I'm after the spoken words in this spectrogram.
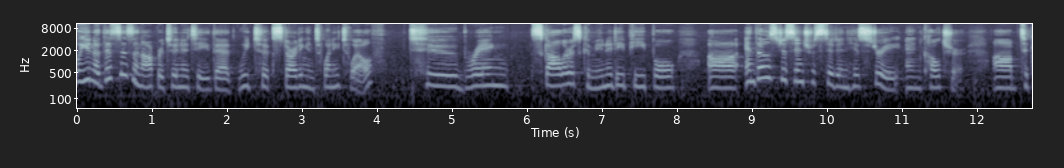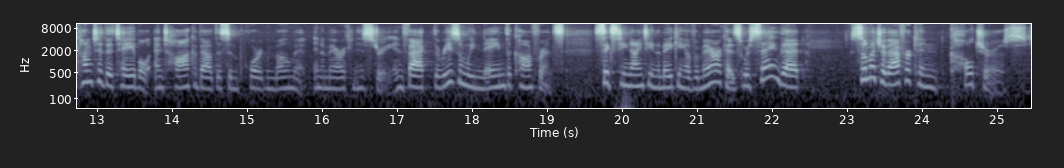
Well, you know, this is an opportunity that we took starting in 2012 to bring scholars, community people, uh, and those just interested in history and culture uh, to come to the table and talk about this important moment in American history. In fact, the reason we named the conference 1619, The Making of America, is we're saying that so much of African cultures,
